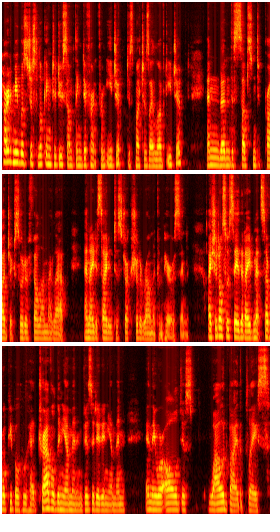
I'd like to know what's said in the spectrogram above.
part of me was just looking to do something different from Egypt as much as I loved Egypt. And then this substantive project sort of fell on my lap, and I decided to structure it around a comparison. I should also say that I had met several people who had traveled in Yemen and visited in Yemen, and they were all just wowed by the place.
